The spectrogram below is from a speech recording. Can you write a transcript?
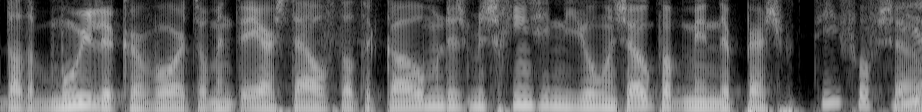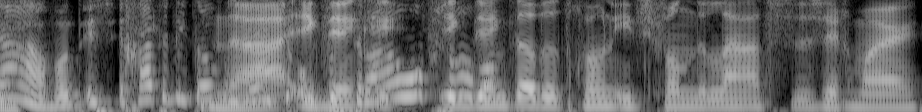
Dat het moeilijker wordt om in het eerste elftal te komen. Dus misschien zien die jongens ook wat minder perspectief of zo. Ja, want is, gaat het niet ook een Nou, beetje om ik denk, vertrouwen ik, of zo? ik denk dat het gewoon iets van de laatste, zeg maar,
